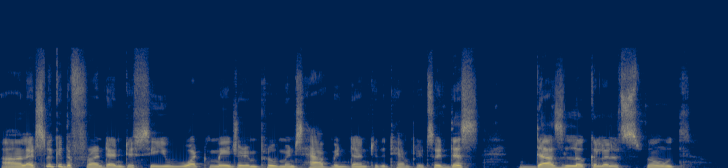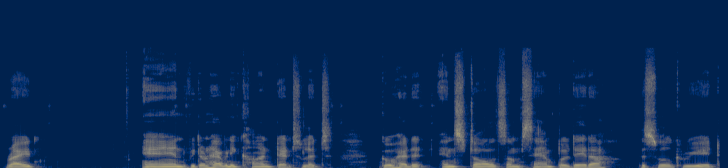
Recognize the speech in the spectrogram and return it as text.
Uh, let's look at the front end to see what major improvements have been done to the template. So this does look a little smooth, right? And we don't have any content. So let's go ahead and install some sample data. This will create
